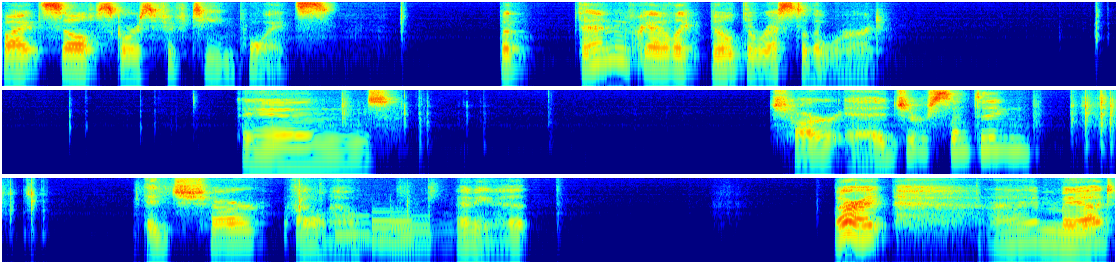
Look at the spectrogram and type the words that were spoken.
by itself scores 15 points. But then we've got to, like, build the rest of the word. And char edge or something? Edge char? I don't know. That ain't it. Alright. I'm mad.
